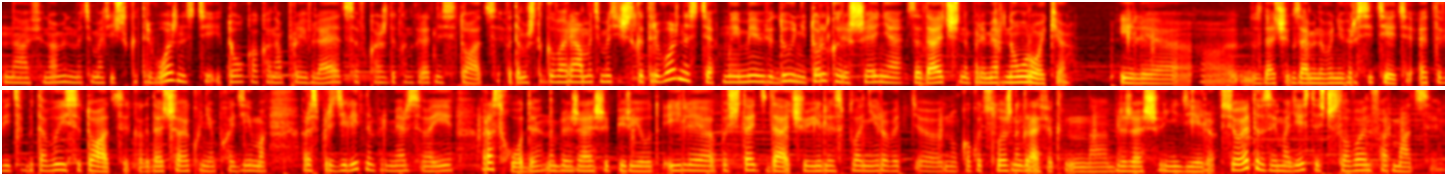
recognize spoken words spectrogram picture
на феномен математической тревожности и то, как она проявляется в каждой конкретной ситуации. Потому что, говоря о математической тревожности, мы имеем в виду не только решение задач, например, на уроке, или э, сдачи экзамена в университете. Это ведь бытовые ситуации, когда человеку необходимо распределить, например, свои расходы на ближайший период, или посчитать сдачу, или спланировать э, ну, какой-то сложный график на ближайшую неделю. Все это взаимодействие с числовой информацией.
